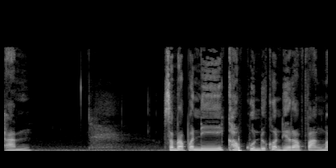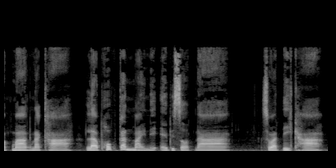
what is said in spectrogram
ฉันสำหรับวันนี้ขอบคุณทุกคนที่รับฟังมาก ๆ นะคะ แล้วพบกันใหม่ใน episode หน้า สวัสดีค่ะ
